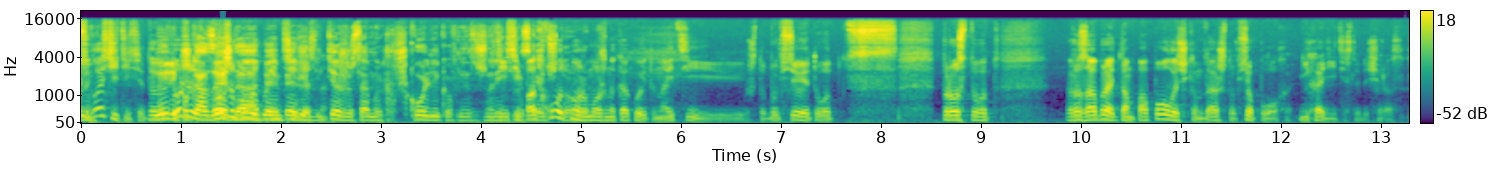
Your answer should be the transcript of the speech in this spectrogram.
ну, согласитесь, это ну, или тоже, показать, тоже да, было бы опять, интересно. Же, тех же самых школьников несовершеннолетних. Здесь и подход сказать, что... можно какой-то найти, чтобы все это вот просто вот разобрать там по полочкам, да, что все плохо, не ходите в следующий раз.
